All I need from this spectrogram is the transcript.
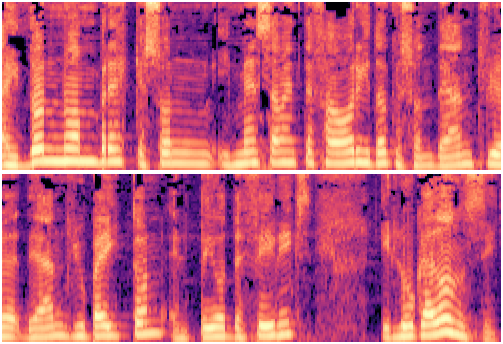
Hay dos nombres que son inmensamente favoritos, que son de Andrew, de Andrew Payton, el pivot de Phoenix, y Luka Doncic.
